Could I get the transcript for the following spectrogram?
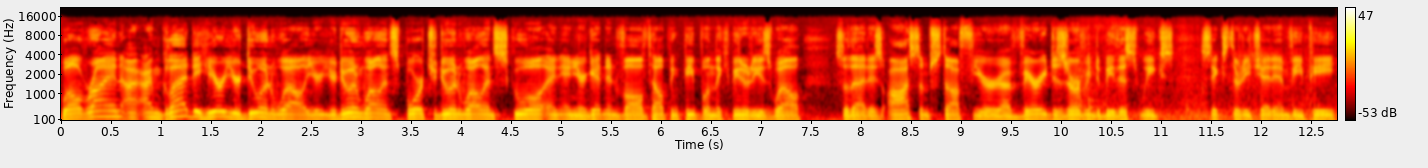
Well, Ryan, I, am glad to hear you're doing well. You're, you're doing well in sports, you're doing well in school, and, and, you're getting involved helping people in the community as well. So that is awesome stuff. You're uh, very deserving to be this week's 630 Ched MVP.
